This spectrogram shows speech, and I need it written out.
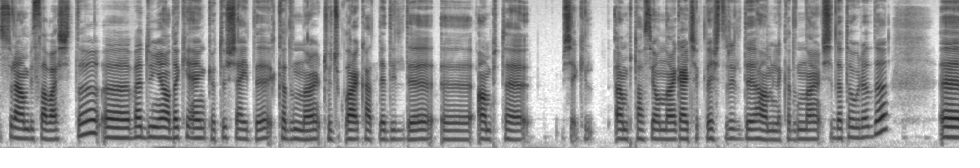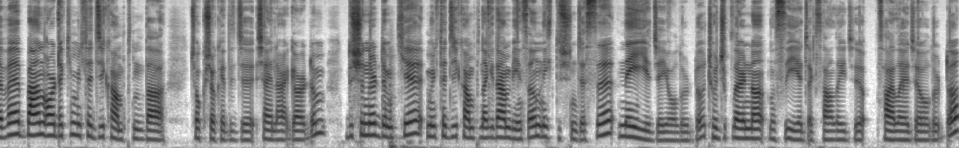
süren bir savaştı ee, ve dünyadaki en kötü şeydi. Kadınlar, çocuklar katledildi, e, ampute bir şekilde amputasyonlar gerçekleştirildi, hamile kadınlar şiddete uğradı. Ee, ve ben oradaki mülteci kampında çok şok edici şeyler gördüm. Düşünürdüm ki mülteci kampına giden bir insanın ilk düşüncesi ne yiyeceği olurdu. Çocuklarına nasıl yiyecek sağlayıcı, sağlayacağı olurdu.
